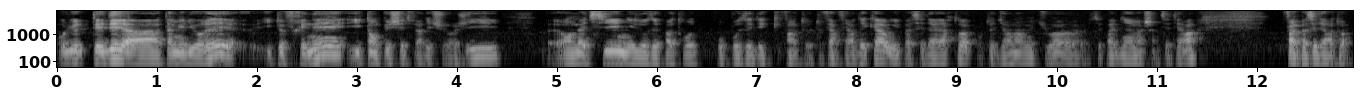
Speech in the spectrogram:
au lieu de t'aider à t'améliorer, il te freinait, il t'empêchait de faire des chirurgies. Euh, en médecine, il n'osait pas trop te proposer des, enfin te, te, faire faire des cas où il passait derrière toi pour te dire non mais tu vois c'est pas bien machin etc. Enfin passait derrière toi.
